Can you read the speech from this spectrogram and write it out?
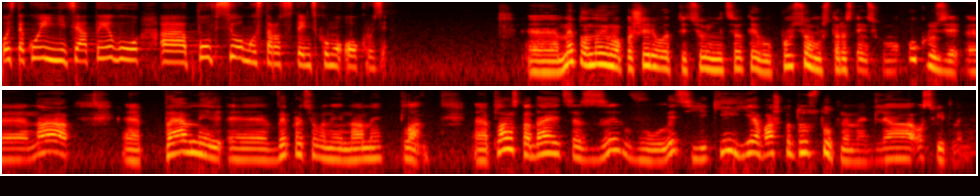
ось таку ініціативу по всьому старостинському окрузі? Е, Ми плануємо поширювати цю ініціативу по всьому старостинському окрузі е, на е, певний випрацьований нами план. План складається з вулиць, які є важкодоступними для освітлення.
